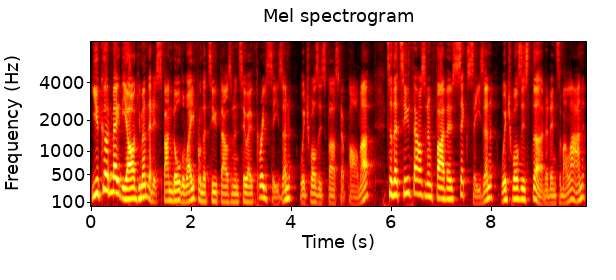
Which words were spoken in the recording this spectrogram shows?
You could make the argument that it spanned all the way from the 2002-03 season, which was his first at Parma, to the 2005-06 season, which was his third at Inter Milan,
